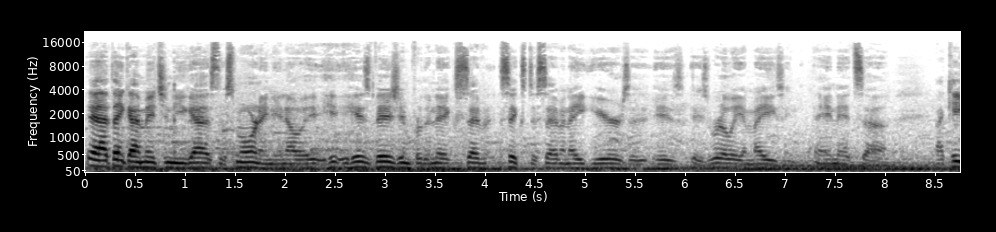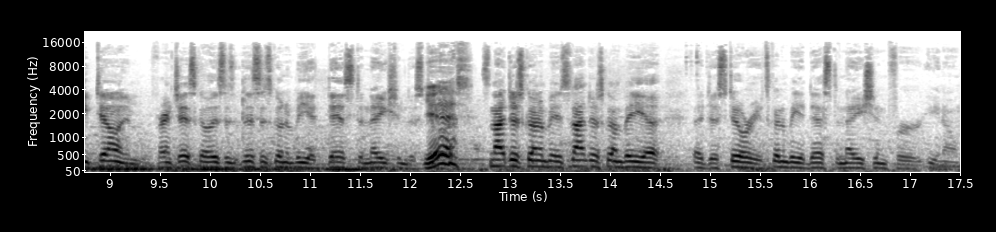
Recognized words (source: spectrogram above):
yeah, I think I mentioned to you guys this morning. You know, his vision for the next seven, six to seven, eight years is is, is really amazing, and it's. Uh, I keep telling him, Francesco, this is this is going to be a destination distillery. Yes. it's not just going to be. It's not just going to be a, a distillery. It's going to be a destination for you know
